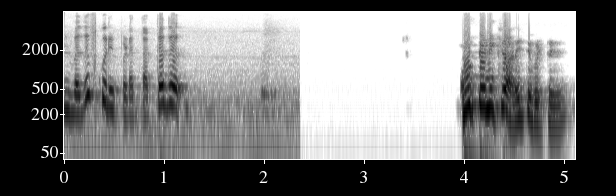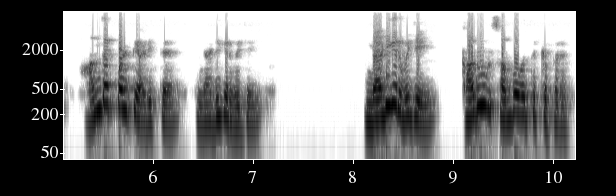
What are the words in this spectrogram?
என்பது குறிப்பிடத்தக்கது. கூட்டணிக்கு அழைத்துவிட்டு அந்த பல்ட்டி அடித்த நடிகர் விஜய். நடிகர் விஜய் கரூர் சம்பவத்துக்கு பிறகு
